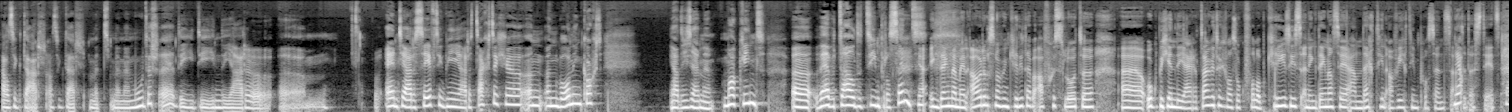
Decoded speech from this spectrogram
als ik daar, als ik daar met, met mijn moeder, hè, die, die in de jaren, um, eind jaren 70, begin jaren 80 uh, eh, een, een woning kocht, ja, die zei me, maar kind, uh, wij betaalden 10%. Ja, ik denk dat mijn ouders nog een krediet hebben afgesloten. Uh, ook begin de jaren 80 was ook volop crisis. En ik denk dat zij aan 13 à 14 procent zaten destijds. Ja.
